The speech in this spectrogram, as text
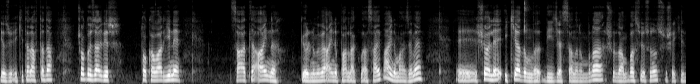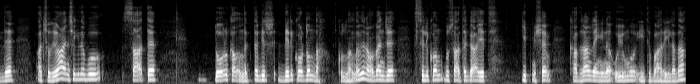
yazıyor. İki tarafta da çok özel bir toka var. Yine saatle aynı görünümü ve aynı parlaklığa sahip aynı malzeme. Ee, şöyle iki adımlı diyeceğiz sanırım buna. Şuradan basıyorsunuz şu şekilde açılıyor. Aynı şekilde bu saate doğru kalınlıkta bir deri kordon da kullanılabilir ama bence silikon bu saate gayet gitmiş hem kadran rengine uyumu itibarıyla da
